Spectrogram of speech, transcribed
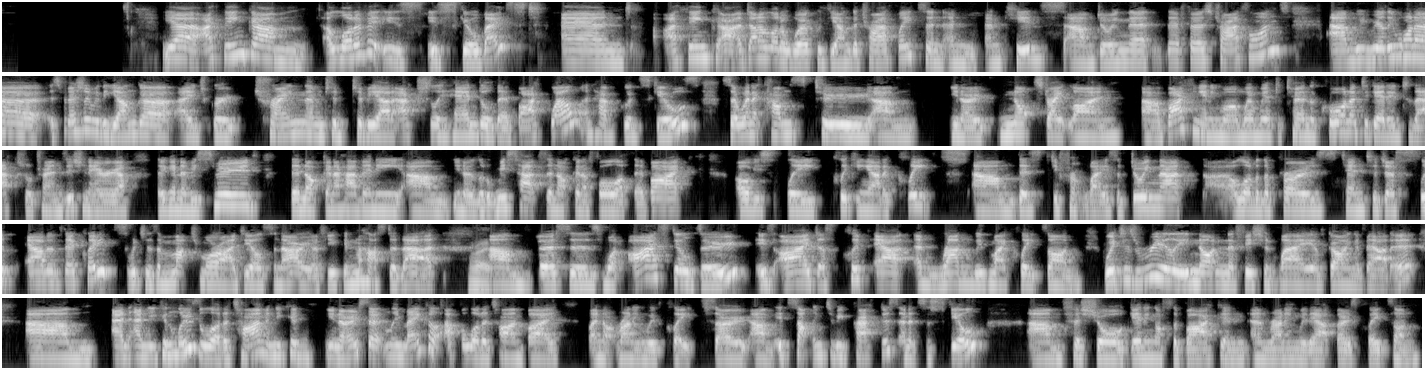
Yeah, I think um, a lot of it is is skill based, and I think uh, I've done a lot of work with younger triathletes and and and kids um, doing their their first triathlons, um, we really want to, especially with the younger age group, train them to, to be able to actually handle their bike well and have good skills. So when it comes to, um, you know, not straight line uh, biking anymore, and when we have to turn the corner to get into the actual transition area, they're going to be smooth. They're not going to have any, um, you know, little mishaps. They're not going to fall off their bike obviously clicking out of cleats. Um, there's different ways of doing that. Uh, a lot of the pros tend to just slip out of their cleats, which is a much more ideal scenario if you can master that. Right. Um, versus what I still do is I just clip out and run with my cleats on, which is really not an efficient way of going about it. Um, and and you can lose a lot of time, and you could you know certainly make up a lot of time by by not running with cleats. So um, it's something to be practiced and it's a skill um, for sure, getting off the bike and, and running without those cleats on.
